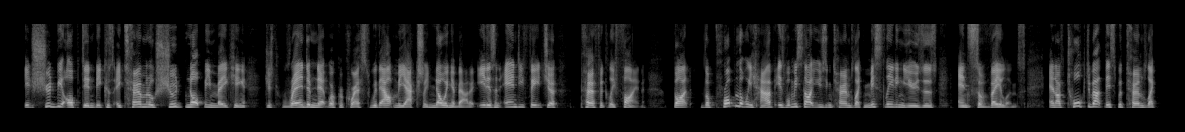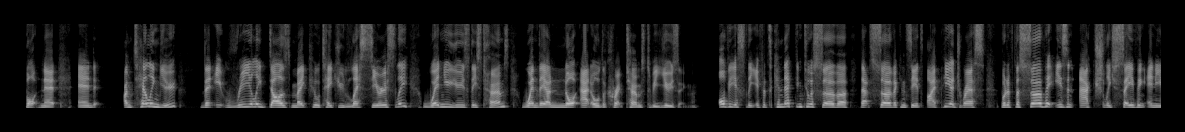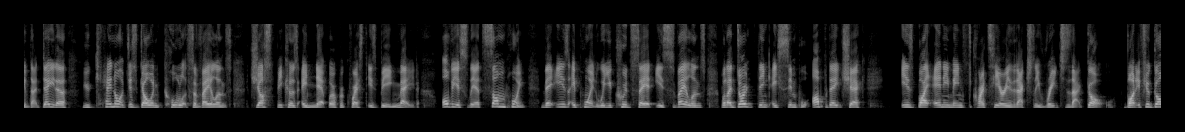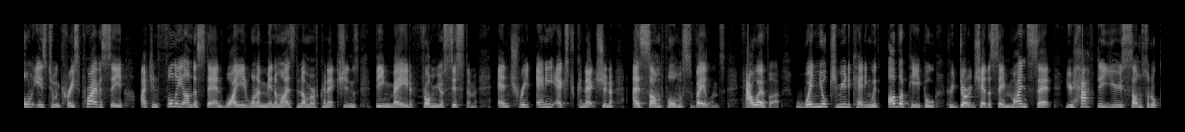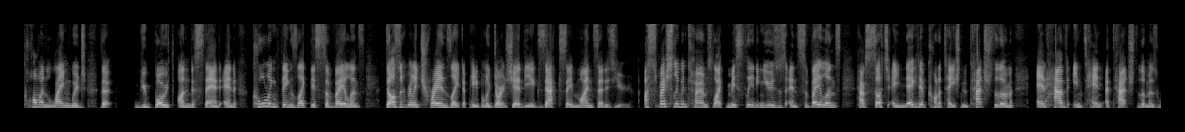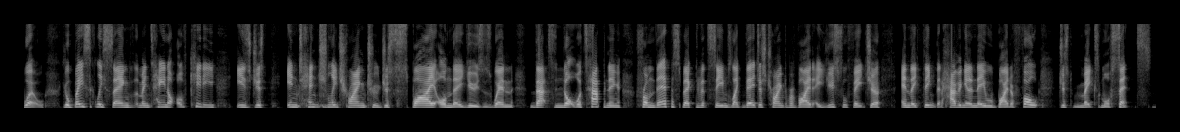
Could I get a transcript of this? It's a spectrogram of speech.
it should be opt-in because a terminal should not be making just random network requests without me actually knowing about it. It is an anti-feature, perfectly fine. But the problem that we have is when we start using terms like misleading users and surveillance. And I've talked about this with terms like botnet, and I'm telling you that it really does make people take you less seriously when you use these terms when they are not at all the correct terms to be using. Obviously, if it's connecting to a server, that server can see its IP address, but if the server isn't actually saving any of that data, you cannot just go and call it surveillance just because a network request is being made. Obviously, at some point, there is a point where you could say it is surveillance, but I don't think a simple update check is by any means the criteria that actually reaches that goal. But if your goal is to increase privacy, I can fully understand why you'd want to minimize the number of connections being made from your system and treat any extra connection as some form of surveillance. However, when you're communicating with other people who don't share the same mindset, you have to use some sort of common language that you both understand. And calling things like this surveillance doesn't really translate to people who don't share the exact same mindset as you. Especially when terms like misleading users and surveillance have such a negative connotation attached to them and have intent attached to them as well. You're basically saying that the maintainer of Kitty is just intentionally trying to just spy on their users when that's not what's happening. From their perspective, it seems like they're just trying to provide a useful feature and they think that having it enabled by default just makes more sense.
